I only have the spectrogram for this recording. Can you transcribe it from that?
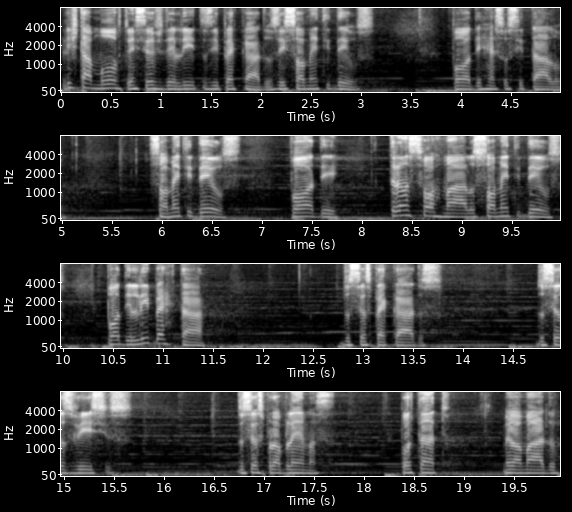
ele está morto em seus delitos e pecados e somente Deus pode ressuscitá-lo. Somente Deus pode transformá-lo, somente Deus pode libertar dos seus pecados, dos seus vícios, dos seus problemas. Portanto, meu amado,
